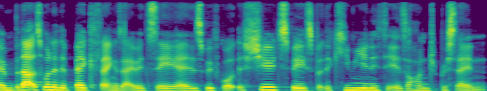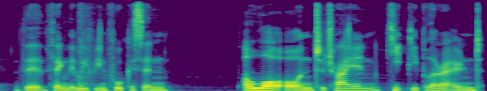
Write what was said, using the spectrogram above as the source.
Um, but that's one of the big things I would say is we've got the shared space, but the community is 100% the thing that we've been focusing a lot on to try and keep people around.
